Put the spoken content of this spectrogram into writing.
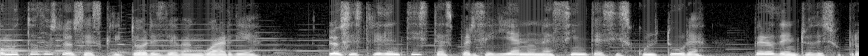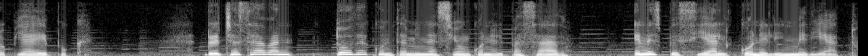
Como todos los escritores de vanguardia, los estridentistas perseguían una síntesis cultura, pero dentro de su propia época. Rechazaban toda contaminación con el pasado, en especial con el inmediato.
